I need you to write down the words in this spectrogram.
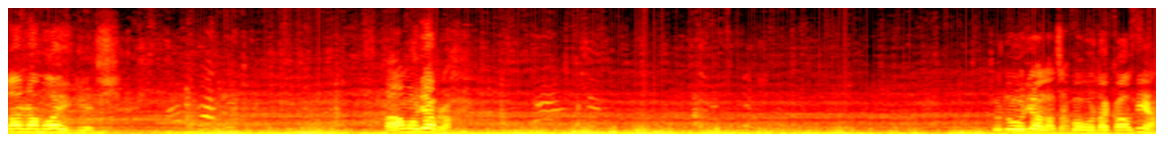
Onları ramoğa yükleyeceğiz. Tamam oraya bırak. Dur da oraya alacak. Bak orada kaldı ya.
